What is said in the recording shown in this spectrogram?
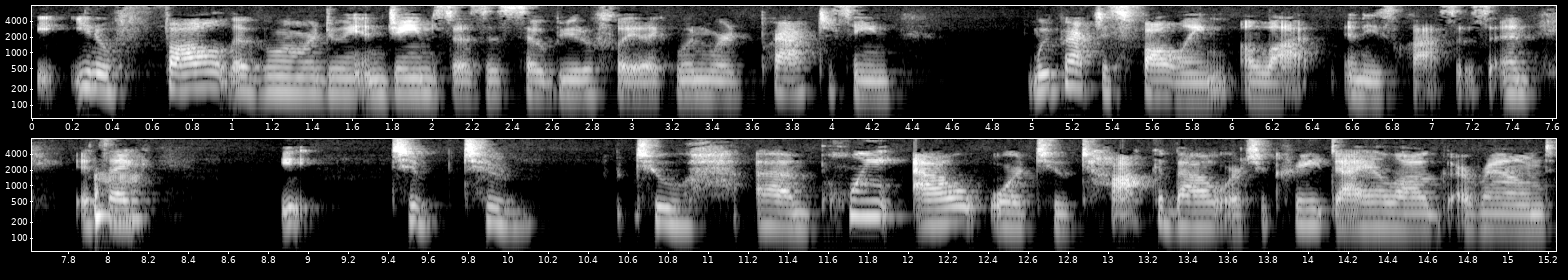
you know, fall like when we're doing, and James does this so beautifully, like when we're practicing, we practice falling a lot in these classes. And it's like it, to, to, to um, point out or to talk about or to create dialogue around,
